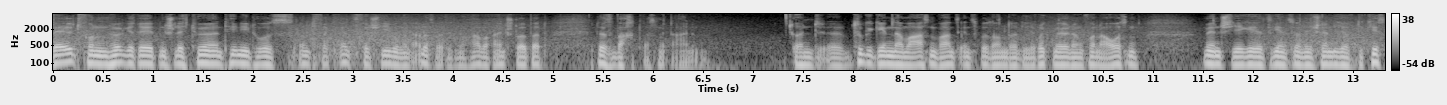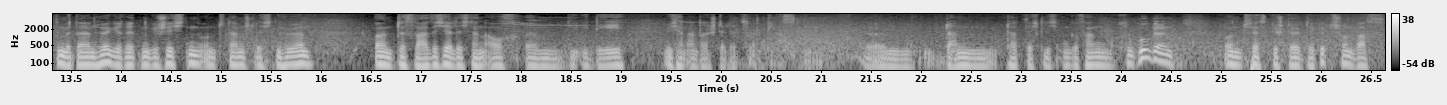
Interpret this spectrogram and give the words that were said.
Welt von Hörgeräten, schlecht hören, Tinnitus und Frequenzverschiebung und alles, was ich noch habe, reinstolpert, das wacht was mit einem. Und äh, zugegebenermaßen waren es insbesondere die Rückmeldungen von außen. Mensch, Jäger, jetzt gehst du nicht ständig auf die Kiste mit deinen Hörgeräten-Geschichten und deinem schlechten Hören. Und das war sicherlich dann auch ähm, die Idee, mich an anderer Stelle zu entlasten. Ähm, dann tatsächlich angefangen zu googeln und festgestellt, da gibt's schon was.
